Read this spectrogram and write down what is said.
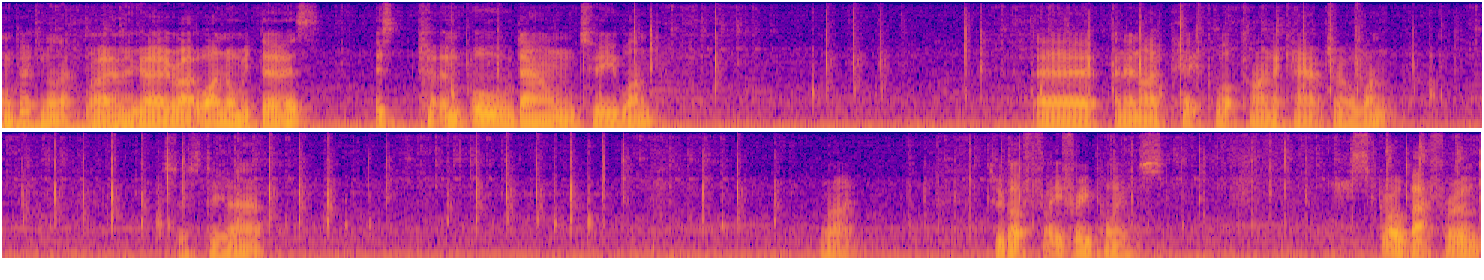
I'm clicking on it. Right, here we go. Right, what I normally do is is put them all down to one. Uh, and then I pick what kind of character I want. Let's just do that. Right. So we've got 33 points. Scroll back through them.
